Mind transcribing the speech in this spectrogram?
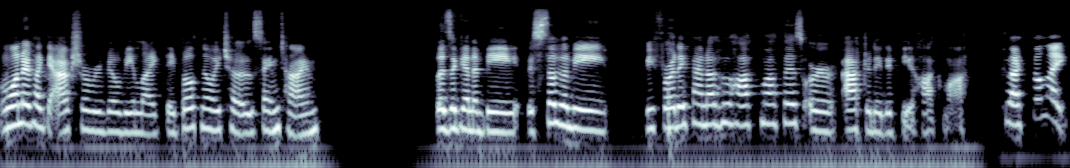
I wonder if like the actual reveal will be like they both know each other at the same time. But is it gonna be? It's still gonna be before they find out who Hawkmoth is, or after they defeat Hawkmoth? Because I feel like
